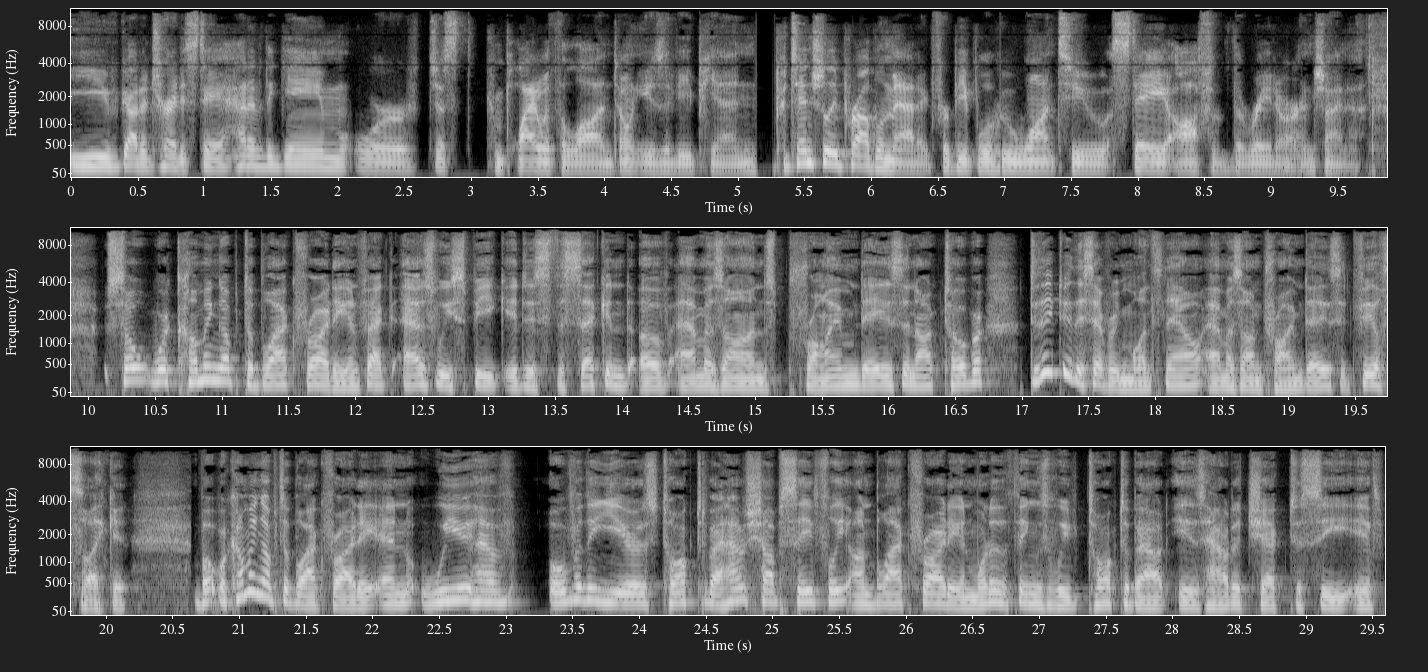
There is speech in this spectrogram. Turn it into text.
you've got to try to stay ahead of the game or just comply with the law and don't use a VPN. Potentially problematic for people who want to stay off of the radar in China. So we're coming up to Black Friday. In fact, as we speak, it is the second of Amazon's Prime Days in October. Do they do this every month now? Amazon Prime Days? It feels like it. But we're coming up to Black Friday and we have over the years talked about how to shop safely on Black Friday. And one of the things we've talked about is how to check to see if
